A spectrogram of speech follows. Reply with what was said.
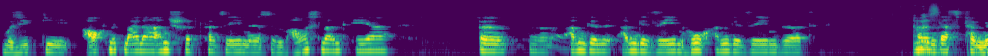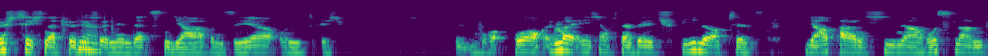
Musik, die auch mit meiner Handschrift versehen ist, im Ausland eher äh, äh ange, angesehen, hoch angesehen wird. Also das vermischt sich natürlich ja. so in den letzten Jahren sehr und ich, wo, wo auch immer ich auf der Welt spiele, ob es jetzt Japan, China, Russland,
